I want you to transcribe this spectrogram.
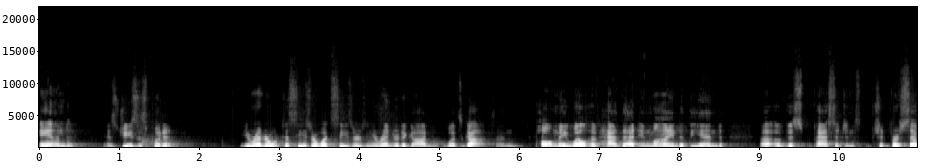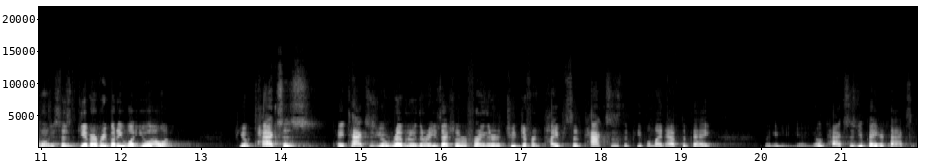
And, as Jesus put it, you render to Caesar what's Caesar's and you render to God what's God's. And Paul may well have had that in mind at the end uh, of this passage in verse 7 when he says, Give everybody what you owe him. If you owe taxes, pay taxes. You owe revenue, he's actually referring there to two different types of taxes that people might have to pay. You owe taxes, you pay your taxes.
